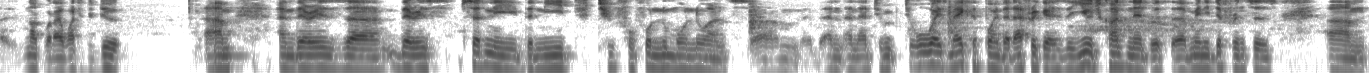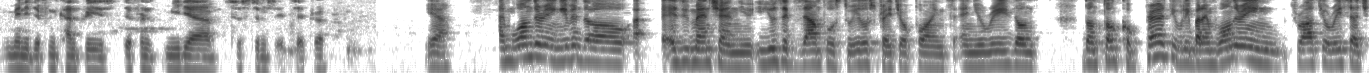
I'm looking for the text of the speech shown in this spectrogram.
uh, not what I wanted to do. Um, and there is uh, there is certainly the need to for, for more nuance um, and, and, and to, to always make the point that Africa is a huge continent with uh, many differences, um, many different countries, different media systems, etc. Yeah, I'm wondering, even though, uh, as you mentioned, you, you use examples to illustrate your points, and you really don't don't talk comparatively, but I'm wondering throughout your research,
